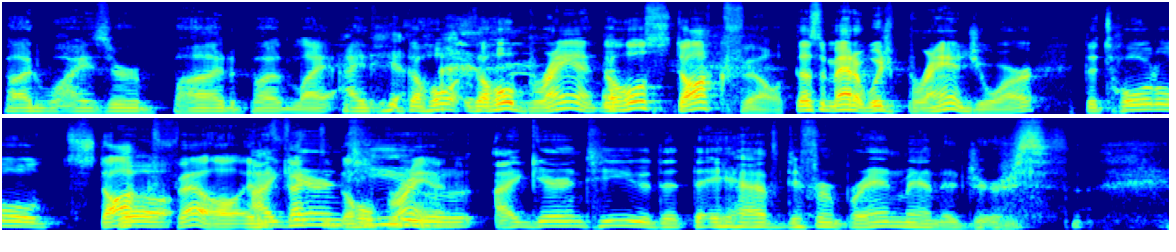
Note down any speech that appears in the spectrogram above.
Budweiser, Bud, Bud Light. I yeah. the whole the whole brand, the whole stock fell. Doesn't matter which brand you are. The total stock well, fell. It affected the whole brand. You, I guarantee you that they have different brand managers.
